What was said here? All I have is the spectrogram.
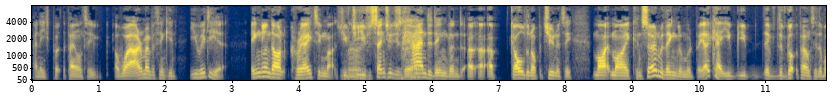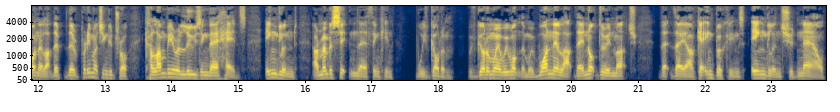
and he put the penalty away. I remember thinking, "You idiot! England aren't creating much. You've, you've essentially just handed England a, a, a golden opportunity." My my concern with England would be, okay, you, you they've, they've got the penalty, the one 0 up. They're, they're pretty much in control. Colombia are losing their heads. England, I remember sitting there thinking, "We've got them. We've got them where we want them. We're one 0 up. They're not doing much. That they are getting bookings. England should now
